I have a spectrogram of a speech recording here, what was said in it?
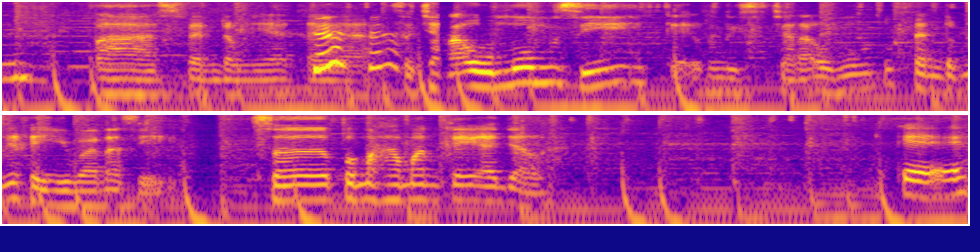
pas fandomnya kayak secara umum sih kayak secara umum tuh fandomnya kayak gimana sih sepemahaman kayak aja lah Oke.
